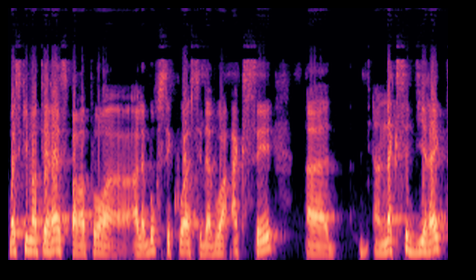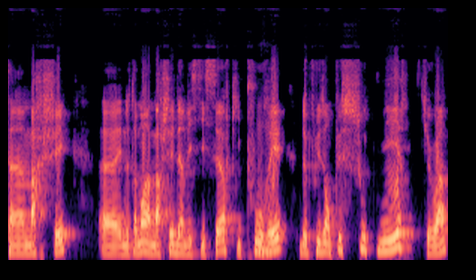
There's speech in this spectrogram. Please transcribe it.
Moi, ce qui m'intéresse par rapport à, la bourse, c'est quoi? C'est d'avoir accès à un accès direct à un marché. Euh, et notamment un marché d'investisseurs qui pourrait mmh. de plus en plus soutenir, tu vois,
